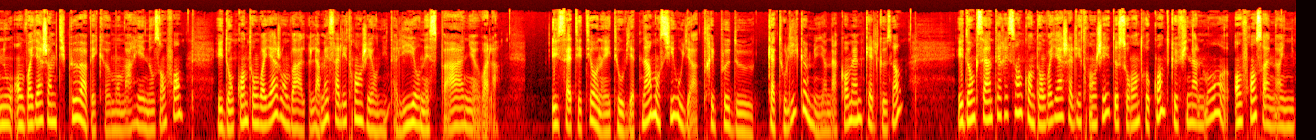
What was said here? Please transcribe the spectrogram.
nous, on voyage un petit peu avec euh, mon mari et nos enfants. Et donc, quand on voyage, on va à la messe à l'étranger, en Italie, en Espagne, voilà. Et cet été, on a été au Vietnam aussi, où il y a très peu de catholiques, mais il y en a quand même quelques-uns. Et donc, c'est intéressant quand on voyage à l'étranger de se rendre compte que finalement, en France, on a une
